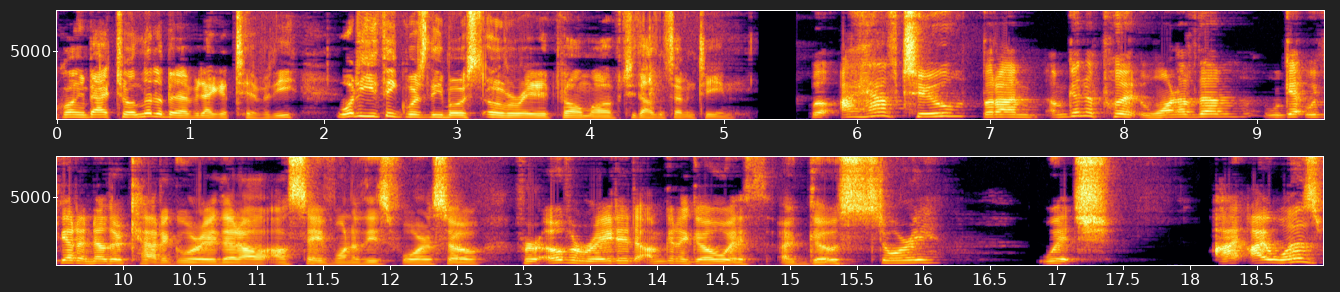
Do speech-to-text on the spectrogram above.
going back to a little bit of negativity. What do you think was the most overrated film of 2017? Well, I have two, but I'm I'm gonna put one of them. We will get we've got another category that I'll I'll save one of these for. So for overrated, I'm gonna go with a ghost story, which I I was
